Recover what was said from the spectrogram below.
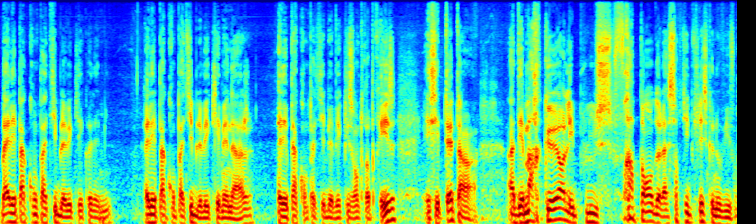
bah, elle n'est pas compatible avec l'économie, elle n'est pas compatible avec les ménages, elle n'est pas compatible avec les entreprises, et c'est peut-être un, des marqueurs les plus frappants de la sortie de crise que nous vivons.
